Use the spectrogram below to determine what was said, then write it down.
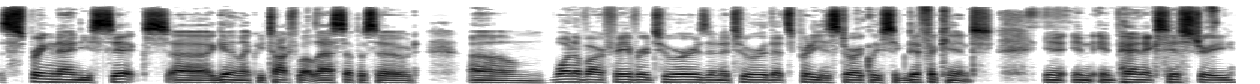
spring '96 uh, again, like we talked about last episode. Um, one of our favorite tours, and a tour that's pretty historically significant in in, in Panic's history.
